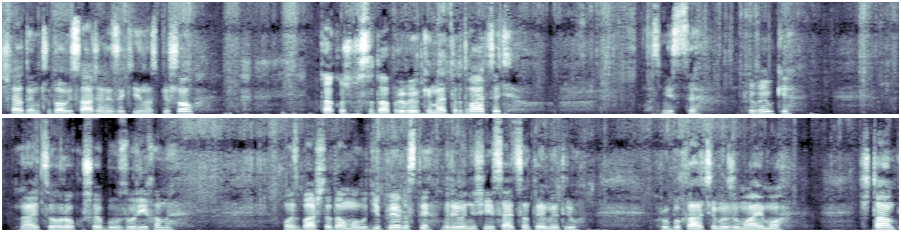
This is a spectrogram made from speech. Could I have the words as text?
Ще один чудовий саджанець, який у нас пішов. Також висота прививки 1,20 м. Ось місце прививки. Навіть цього року ще був з горіхами. Ось бачите, дав молоді прирости в районі 60 см. Грубо кажучи, ми вже маємо штамп,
